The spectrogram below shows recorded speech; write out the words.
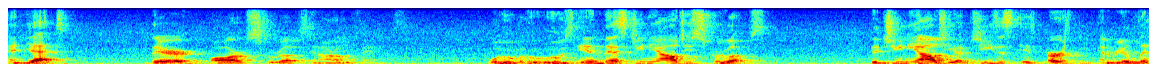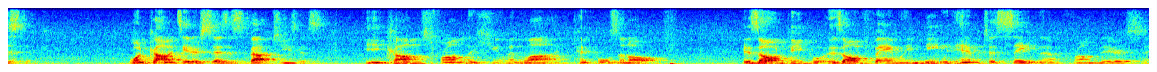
And yet, there are screw ups in our own families. Well, who, who, who's in this genealogy? Screw ups. The genealogy of Jesus is earthy and realistic. One commentator says this about Jesus He comes from the human line, pimples and all. his own people, his own family needed him to save them from their sin.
